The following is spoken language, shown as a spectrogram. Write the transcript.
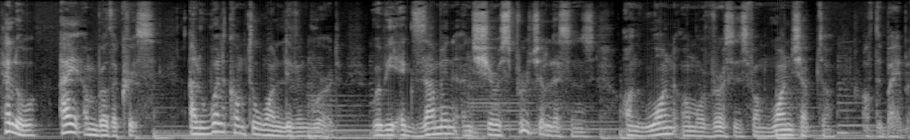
Hello, I am Brother Chris, and welcome to One Living Word, where we examine and share spiritual lessons on one or more verses from one chapter of the Bible.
